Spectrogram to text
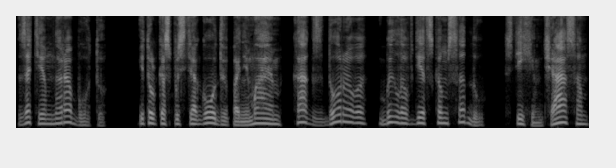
затем на работу. И только спустя годы понимаем, как здорово было в детском саду, с тихим часом,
